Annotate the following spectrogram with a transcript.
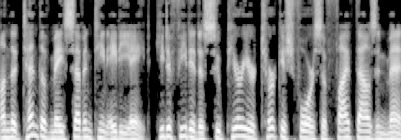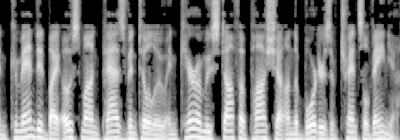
On 10 May 1788, he defeated a superior Turkish force of 5,000 men commanded by Osman Pazvantoğlu and Kara Mustafa Pasha on the borders of Transylvania.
